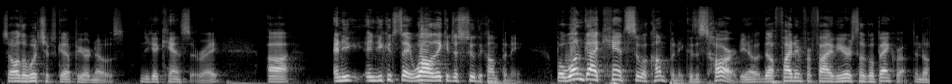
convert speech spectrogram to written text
so all the wood chips get up your nose and you get cancer, right? Uh, and you and you could say, well, they could just sue the company. But one guy can't sue a company because it's hard. You know, they'll fight him for five years, he'll go bankrupt, and they'll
